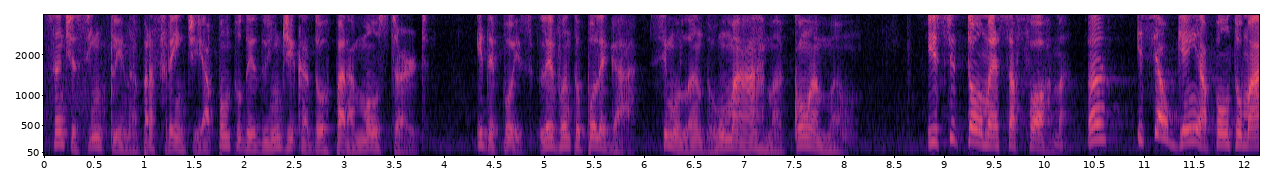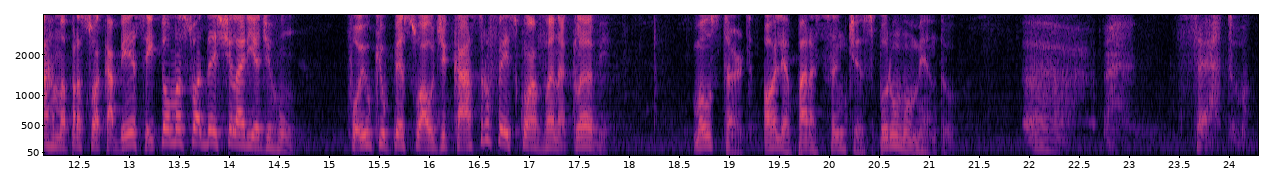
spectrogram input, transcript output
Sanchez se inclina para frente e aponta o dedo indicador para Mostard. E depois levanta o polegar, simulando uma arma com a mão. E se toma essa forma? Hã? E se alguém aponta uma arma para sua cabeça e toma sua destilaria de rum? Foi o que o pessoal de Castro fez com a Havana Club. Mostert olha para Sanchez por um momento. Uh, certo.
